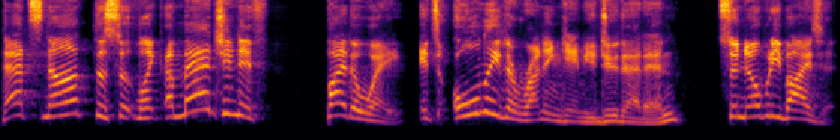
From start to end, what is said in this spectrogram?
That's not the, like, imagine if, by the way, it's only the running game you do that in. So nobody buys it.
